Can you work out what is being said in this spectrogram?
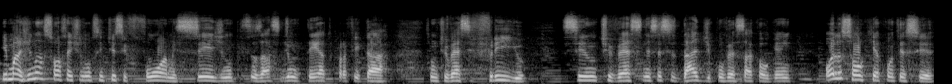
Imagina só se a gente não sentisse fome, sede, não precisasse de um teto para ficar, se não tivesse frio, se não tivesse necessidade de conversar com alguém. Olha só o que ia acontecer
